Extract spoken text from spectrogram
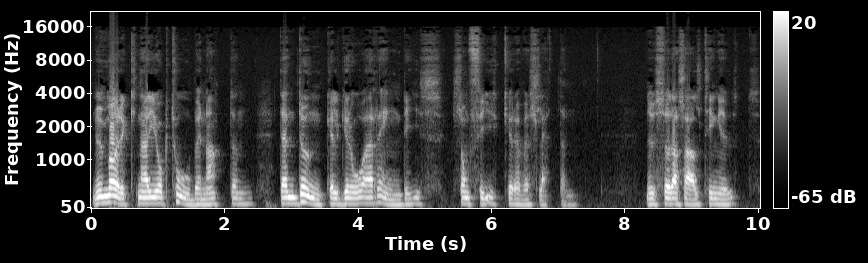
Nu mörknar i oktobernatten den dunkelgråa regndis som fyker över slätten. Nu suddas allting ut,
